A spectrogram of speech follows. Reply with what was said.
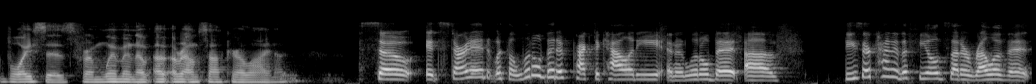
voices from women a- around South Carolina? So it started with a little bit of practicality and a little bit of these are kind of the fields that are relevant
